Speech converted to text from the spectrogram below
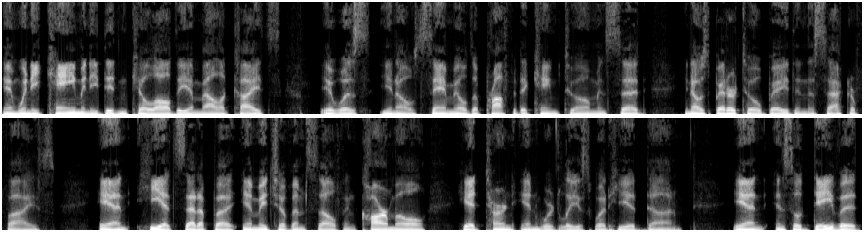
And when he came and he didn't kill all the Amalekites, it was, you know, Samuel the prophet that came to him and said, you know, it's better to obey than to sacrifice. And he had set up an image of himself in Carmel. He had turned inwardly is what he had done. And, and so David,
